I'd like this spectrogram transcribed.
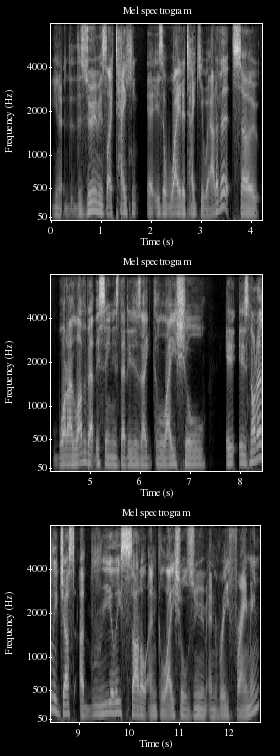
you know. The, zoom is like taking uh, is a way to take you out of it. So what I love about this scene is that it is a glacial. It is not only just a really subtle and glacial zoom and reframing.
